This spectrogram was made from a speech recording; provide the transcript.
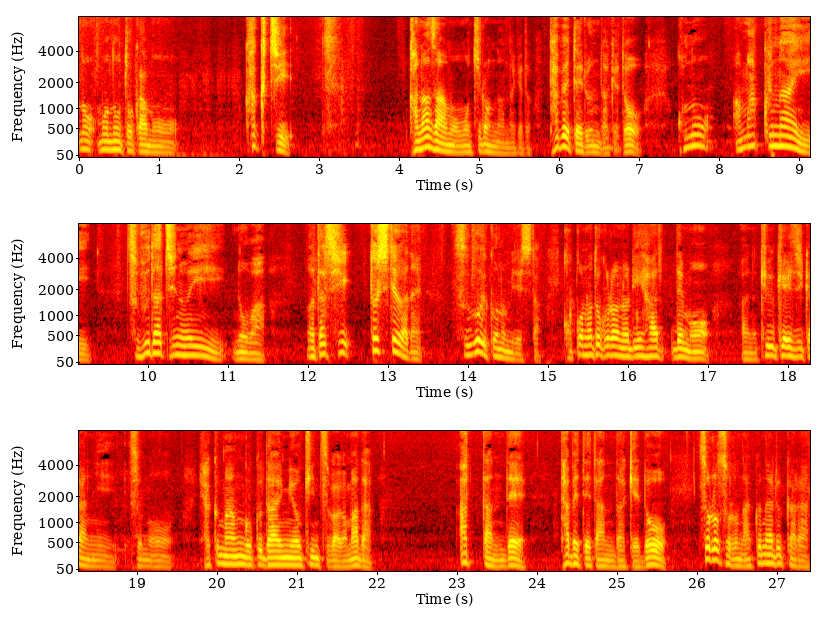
のものとかも各地金沢ももちろんなんだけど食べてるんだけどこの甘くない粒立ちのいいのは私としてはねすごい好みでした。ここのところのリハでもあの休憩時間にその百万石大名金唾がまだあったんで食べてたんだけどそろそろなくなるから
